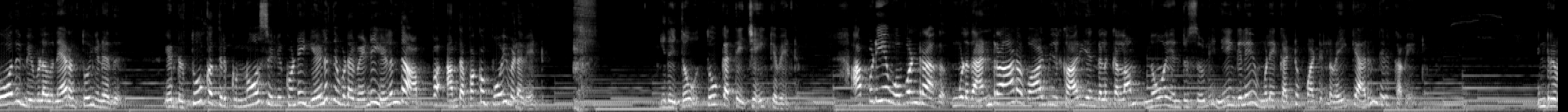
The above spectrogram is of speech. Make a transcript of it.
போதும் இவ்வளவு நேரம் தூங்கினது என்று தூக்கத்திற்கு நோ சொல்லிக்கொண்டே எழுந்து விட வேண்டும் எழுந்து அப்ப அந்த பக்கம் போய்விட வேண்டும். இதை தூ தூக்கத்தை ஜெயிக்க வேண்டும். அப்படியே ஒவ்வொன்றாக உங்களது அன்றாட வாழ்வில் காரியங்களுக்கெல்லாம் நோ என்று சொல்லி நீங்களே உங்களை கட்டுப்பாட்டில் வைக்க அறிந்திருக்க வேண்டும். இன்று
